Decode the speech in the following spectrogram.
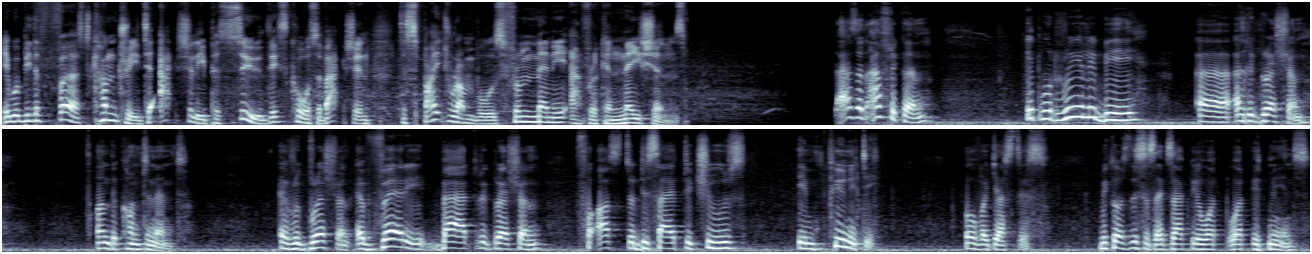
It would be the first country to actually pursue this course of action, despite rumbles from many African nations. As an African, it would really be uh, a regression on the continent, a regression, a very bad regression for us to decide to choose impunity over justice, because this is exactly what, what it means.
